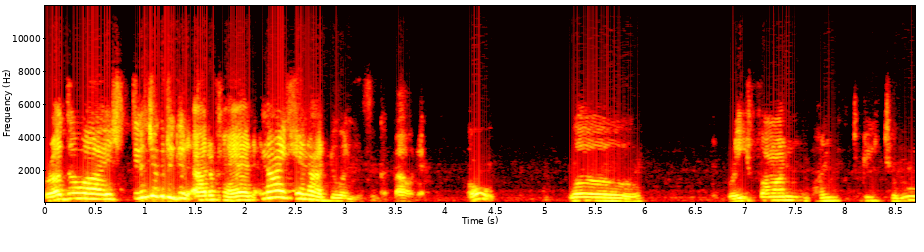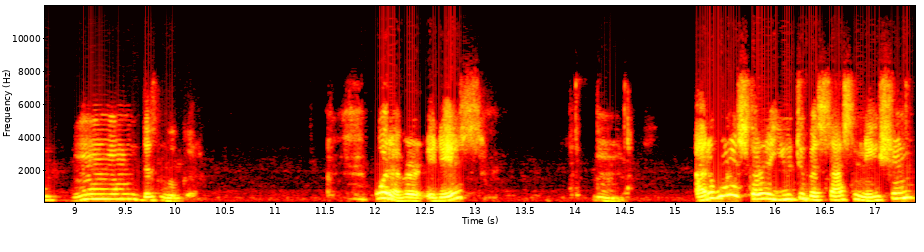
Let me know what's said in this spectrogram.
Or otherwise, things are going to get out of hand and I cannot do anything about it. Oh. Whoa. Refund 132. Mm, doesn't look good. Whatever it is. Hmm. I don't want to start a YouTube assassination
